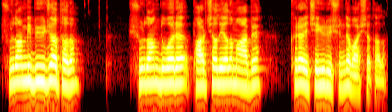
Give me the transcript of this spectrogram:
Şuradan bir büyücü atalım. Şuradan duvarı parçalayalım abi. Kraliçe yürüyüşünde başlatalım.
